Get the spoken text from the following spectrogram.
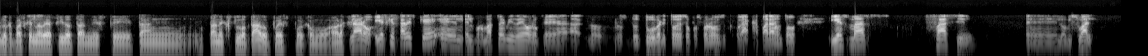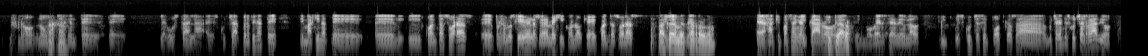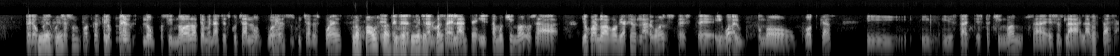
lo que pasa es que no había sido tan este tan tan explotado pues por como ahora claro y es que sabes que el, el formato de video lo que los, youtubers y todo eso pues fueron acapararon todo y es más fácil eh, lo visual no no mucha gente este le gusta la escuchar. Pero fíjate, imagínate eh, cuántas horas, eh, por ejemplo, los que viven en la Ciudad de México, ¿no? Que cuántas horas... Pasa en el carro, ¿no? Eh, ajá, que pasa en el carro, claro. en, moverse de un lado, y escuchas el podcast, o sea, mucha gente escucha el radio, pero pues escuchas un podcast que lo puedes, lo, si no lo terminaste de escuchar, lo puedes escuchar después. Lo pausas y lo escuchar más adelante, y está muy chingón, o sea, yo cuando hago viajes largos, este, igual pongo podcast y, y, está, está chingón, o sea, esa es la, la ventaja.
